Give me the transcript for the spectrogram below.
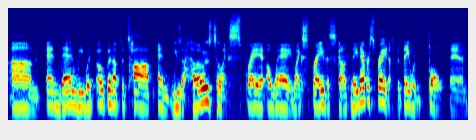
Um, and then we would open up the top and use a hose to like spray it away, like spray the skunk. They never sprayed us, but they would bolt, man.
